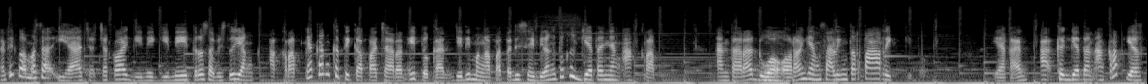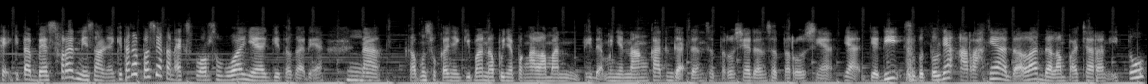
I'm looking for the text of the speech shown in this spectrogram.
nanti kalau masa iya cocok lah gini gini terus habis itu yang akrabnya kan ketika pacaran itu kan. Jadi mengapa tadi saya bilang itu kegiatan yang akrab antara dua hmm. orang yang saling tertarik gitu ya kan? Kegiatan akrab ya kayak kita best friend misalnya kita kan pasti akan explore semuanya gitu kan ya. Hmm. nah kamu sukanya gimana? Punya pengalaman tidak menyenangkan enggak dan seterusnya dan seterusnya. Ya jadi sebetulnya arahnya adalah dalam pacaran itu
